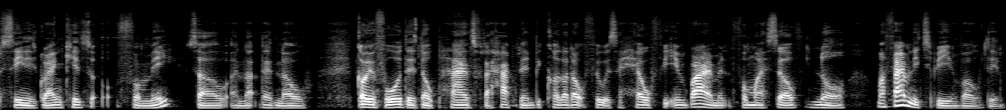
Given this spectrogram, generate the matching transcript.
seeing his grandkids from me, so and there's no going forward. There's no plans for that happening because I don't feel it's a healthy environment for myself nor my family to be involved in.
